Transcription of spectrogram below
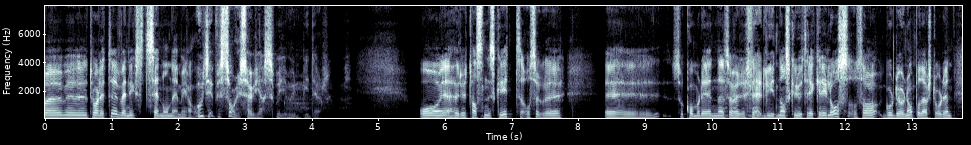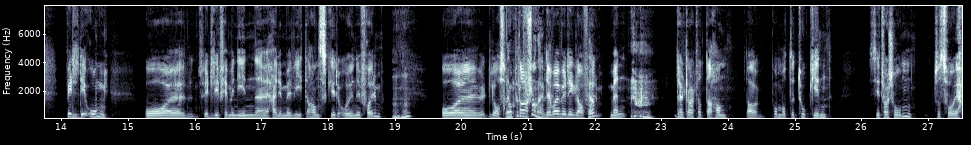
uh, toalettet. Vennligst send noen ned med en gang. Oh, sorry, sir, yes, we will be there. Og jeg hører tassende skritt, og så, uh, så kommer det en Så hører jeg lyden av skrutrekker i lås, og så går døren opp, og der står det en veldig ung og veldig feminin herre med hvite hansker og uniform. Og eh, låser Ja, opp, da. og Det var jeg veldig glad for. Men det er klart at da han da på en måte tok inn situasjonen, så så jeg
